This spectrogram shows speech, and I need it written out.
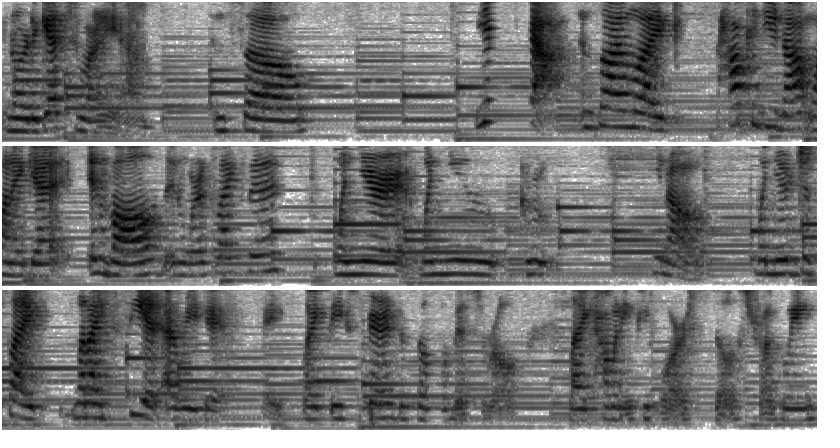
in order to get to where I am. And so, yeah, yeah. and so I'm like, how could you not want to get involved in work like this when you're when you grew you know when you're just like when i see it every day like the experience is so visceral like how many people are still struggling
